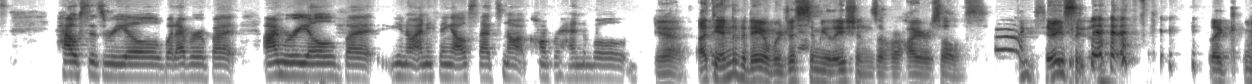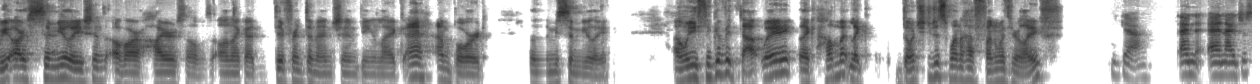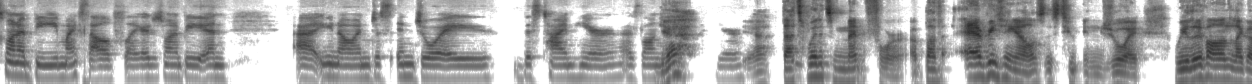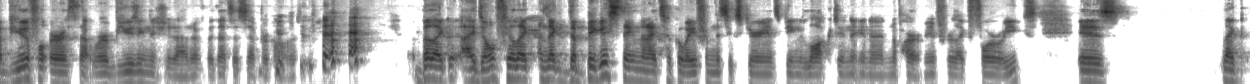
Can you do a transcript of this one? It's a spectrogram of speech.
house is real whatever but i'm real but you know anything else that's not comprehensible yeah at the end of the day we're just yeah. simulations of our higher selves seriously like we are simulations of our higher selves on like a different dimension being like eh i'm bored let me simulate. And when you think of it that way like how much like don't you just want to have fun with your life? Yeah. And and i just want to be myself like i just want to be and uh you know and just enjoy this time here as long yeah. as here. Yeah. That's what it's meant for. Above everything else is to enjoy. We live on like a beautiful earth that we're abusing the shit out of but that's a separate conversation but like i don't feel like and like the biggest thing that i took away from this experience being locked in in an apartment for like four weeks is like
